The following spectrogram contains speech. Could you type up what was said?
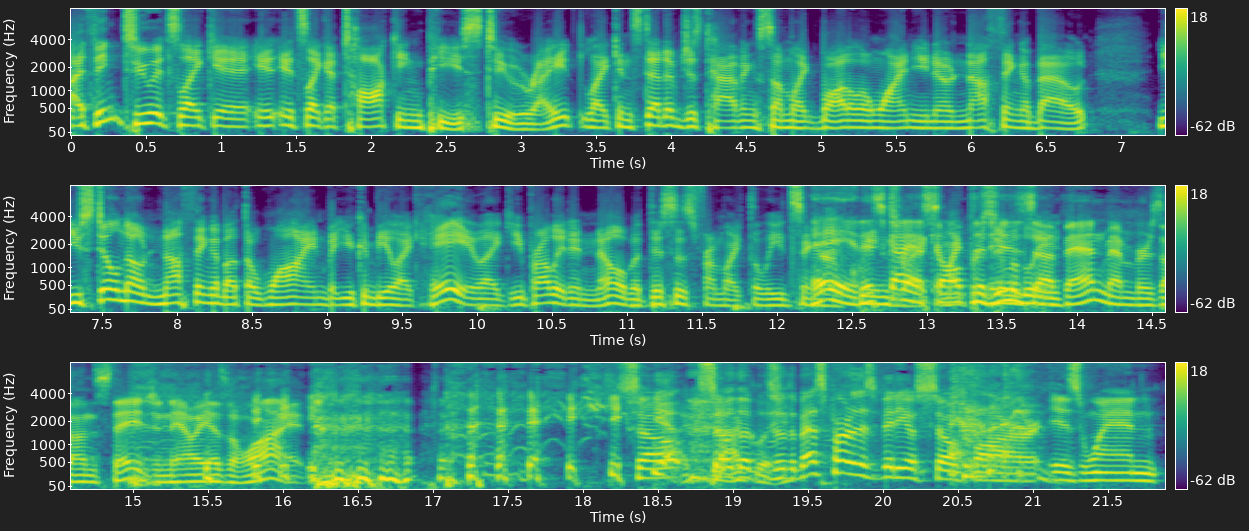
I think too, it's like a it, it's like a talking piece too, right? Like instead of just having some like bottle of wine you know nothing about, you still know nothing about the wine, but you can be like, hey, like you probably didn't know, but this is from like the lead singer. Hey, of this guy Queensryche. Assaulted like, presumably, his uh, band members on stage, and now he has a wine. So, Yeah, so the so the best part of this video so far is when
